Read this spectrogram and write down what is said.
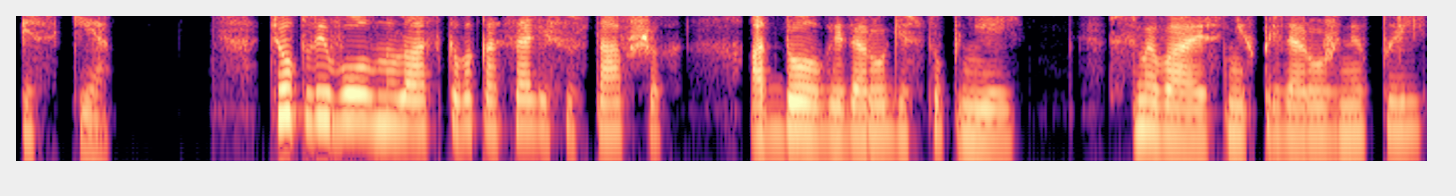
песке. Теплые волны ласково касались уставших от долгой дороги ступней, смывая с них придорожную пыль,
